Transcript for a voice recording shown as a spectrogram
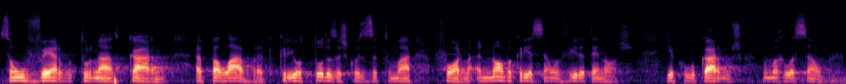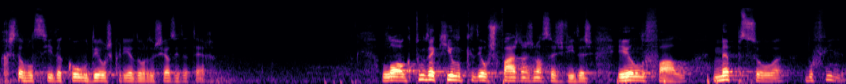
são o Verbo tornado carne, a palavra que criou todas as coisas a tomar forma, a nova criação a vir até nós e a colocar-nos numa relação restabelecida com o Deus Criador dos céus e da terra. Logo, tudo aquilo que Deus faz nas nossas vidas, Ele fala na pessoa do Filho.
